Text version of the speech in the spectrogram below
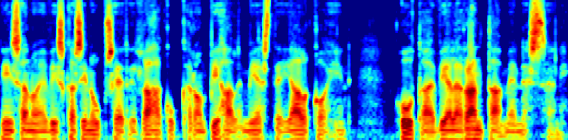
Niin sanoen viskasin upseerin rahakukkaron pihalle miesten jalkoihin, huutaen vielä rantaan mennessäni.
